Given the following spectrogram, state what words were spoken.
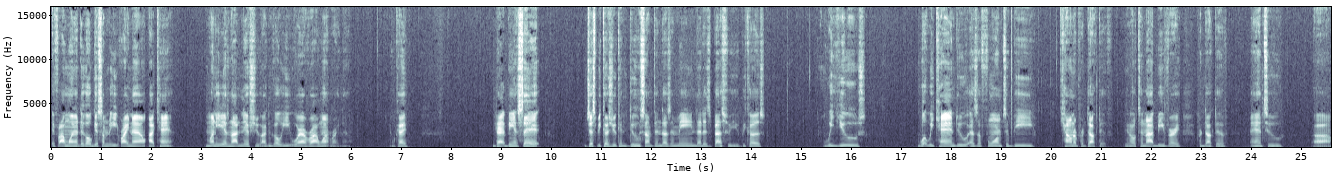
If I wanted to go get something to eat right now, I can. Money is not an issue. I can go eat wherever I want right now. Okay? That being said, just because you can do something doesn't mean that it's best for you because we use what we can do as a form to be counterproductive, you know, to not be very productive and to uh,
